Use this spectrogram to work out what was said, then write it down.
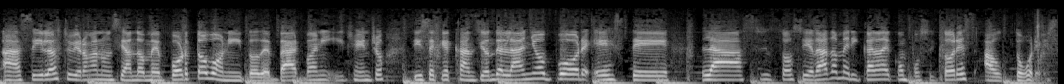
Así lo estuvieron anunciando. Me porto bonito de Bad Bunny y Chencho dice que es canción del año por este la Sociedad Americana de Compositores Autores.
